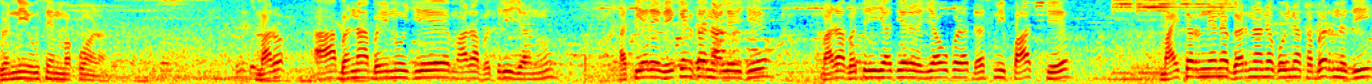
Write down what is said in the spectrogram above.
ગની હુસેન મકવાણા. મારો, આ બના બહેનું છે મારા ભત્રીજાનું. અત્યારે વેકેન્શન હાલે છે. મારા ભત્રીજા અત્યારે રજા ઉપર દસમી પાસ છે. માઈતરને ને ઘરનાને કોઈને ખબર નથી.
